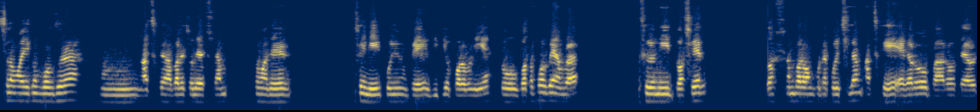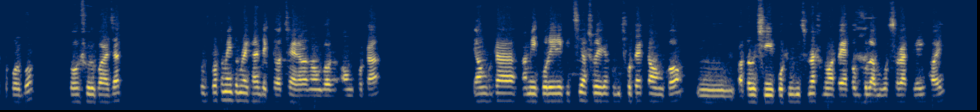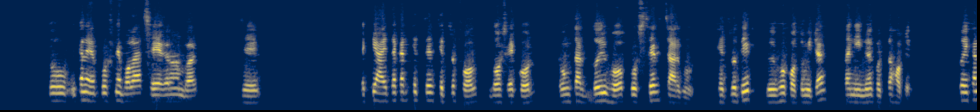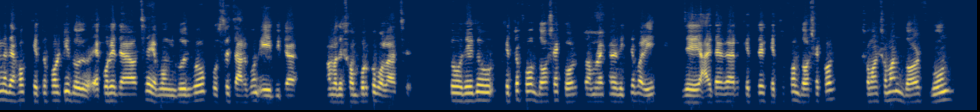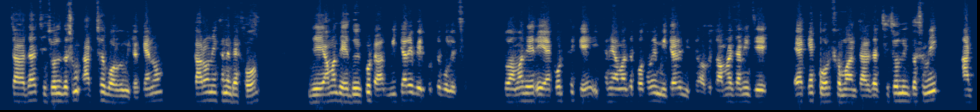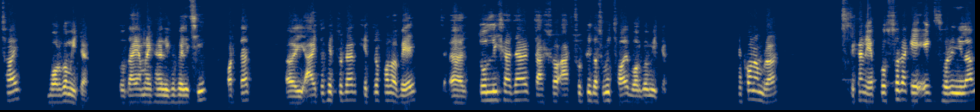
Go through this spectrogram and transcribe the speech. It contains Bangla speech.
আসসালামু আলাইকুম বন্ধুরা। আজকে আবার চলে আসলাম তোমাদের শ্রেণির পরিমাপের দ্বিতীয় পর্ব নিয়ে। তো গত পর্বে আমরা শ্রেণি দশের দশ নম্বর অঙ্কটা করেছিলাম। আজকে এগারো, বারো তেরোটা করব তো শুরু করা যাক। তো প্রথমেই তোমরা এখানে দেখতে পাচ্ছ এগারো নম্বর অঙ্কটা। এই অঙ্কটা আমি করে রেখেছি। আসলে এটা খুবই ছোট একটা অঙ্ক। উম, অত বেশি কঠিন কিছু না। শুধুমাত্র এককগুলা মুখস্থ রাখলেই হয়। তো এখানে প্রশ্নে বলা আছে এগারো নম্বর যে একটি আয়তাকার ক্ষেত্রের ক্ষেত্রফল দশ একর এবং তার দৈর্ঘ্য প্রস্থের চার গুণ। ক্ষেত্রটির দৈর্ঘ্য কত মিটার তা নির্ণয় করতে হবে। তো এখানে দেখো ক্ষেত্রফলটি একরে দেওয়া আছে এবং দৈর্ঘ্য প্রস্থের চার গুণ এই দুইটা আমাদের সম্পর্ক বলা আছে। তো যেহেতু ক্ষেত্রফল দশ একর, তো আমরা এখানে লিখতে পারি যে আয়তাকার ক্ষেত্রের ক্ষেত্রফল দশ একর সমান সমান দশ গুণ চার হাজার ছেচল্লিশ দশমিক আট ছয় বর্গ মিটার। কেন? কারণ এখানে দেখো যে আমাদের দৈর্ঘ্যটা মিটারে বের করতে বলেছে। তো আমাদের এই একর থেকে এখানে আমাদের প্রথমে মিটারে নিতে হবে। তো আমরা জানি যে এক একর সমান চার হাজার ছেচল্লিশ দশমিক আট ছয় বর্গ মিটার। তো তাই আমরা এখানে লিখে ফেলেছি, অর্থাৎ ওই আয়তক্ষেত্রটার ক্ষেত্রফল হবে চল্লিশ হাজার চারশো আটষট্টি দশমিক ছয় বর্গ মিটার। এখন আমরা এখানে প্রস্থটাকে এক্স ধরে নিলাম।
